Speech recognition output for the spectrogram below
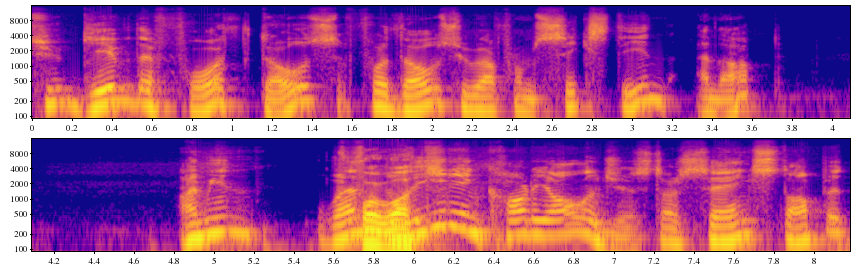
to give the fourth dose for those who are from 16 and up. I mean, when For what? leading cardiologists are saying stop it,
